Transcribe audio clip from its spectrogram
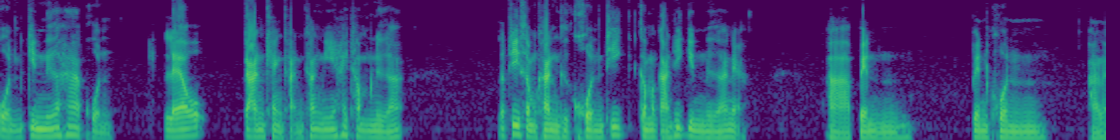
คน กินเนื้อห้าคน แล้วการแข่งขันครั้งนี้ให้ทำเนื้อ และที่สำคัญคือคนที่กรรมการที่กินเนื้อเนี่ย อ่าเป็นเป็นคนอะไร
